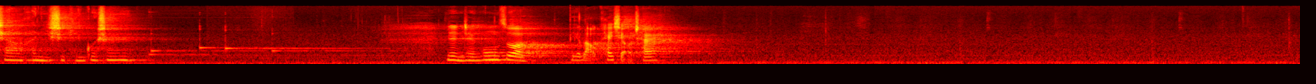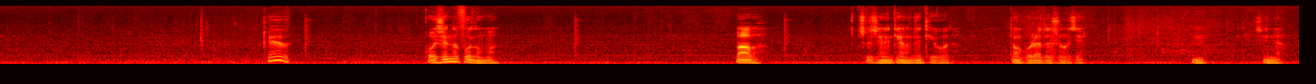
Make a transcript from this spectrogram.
上和你视频过生日。认真工作，别老开小差。Kevin，国轩的副总吗？爸爸，之前田阳真提过的，等回来的时候见。嗯，先这样。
